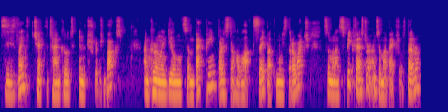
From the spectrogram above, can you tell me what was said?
see its length, check the time codes in the description box. I'm currently dealing with some back pain, but I still have a lot to say about the movies that I watch, so I'm going to speak faster until my back feels better.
